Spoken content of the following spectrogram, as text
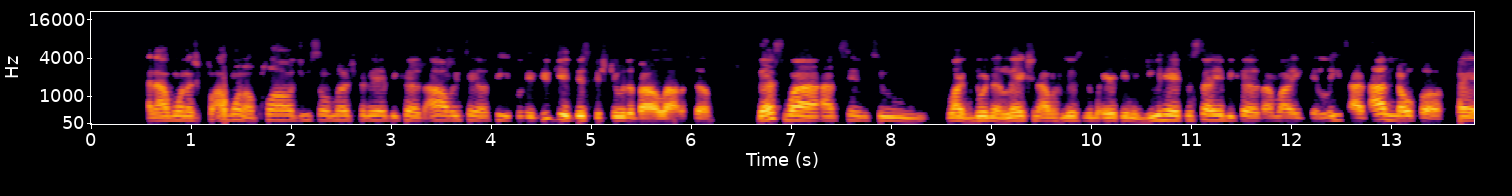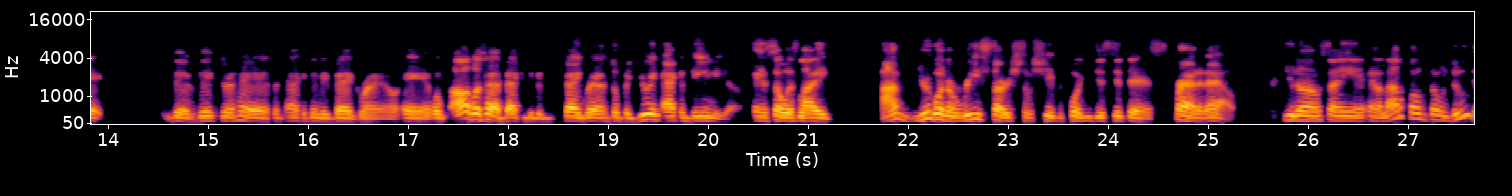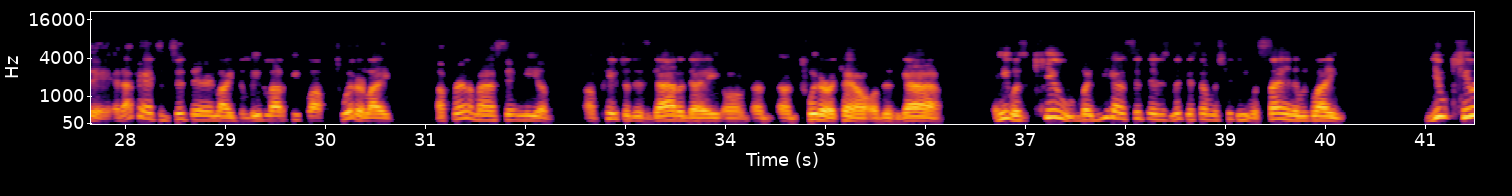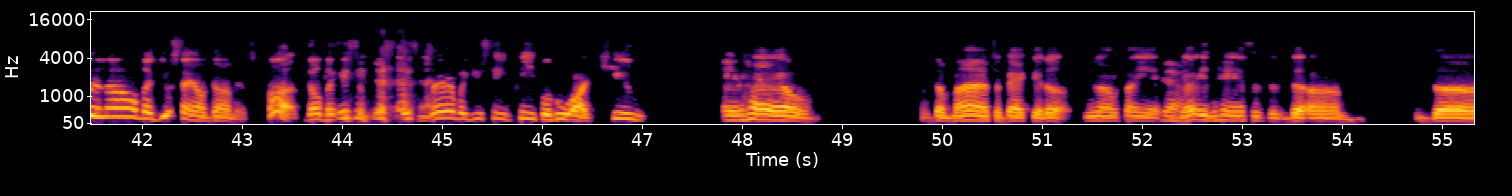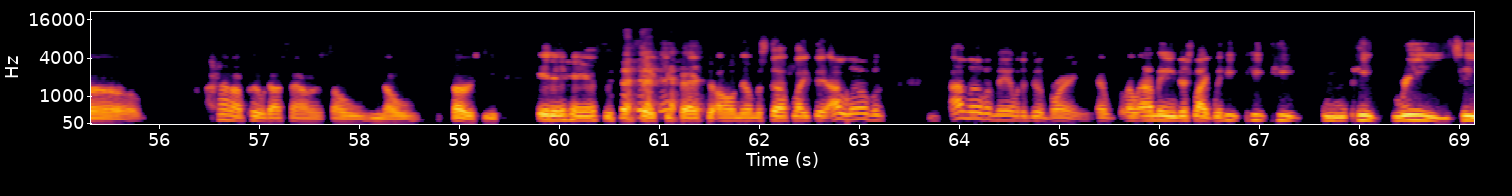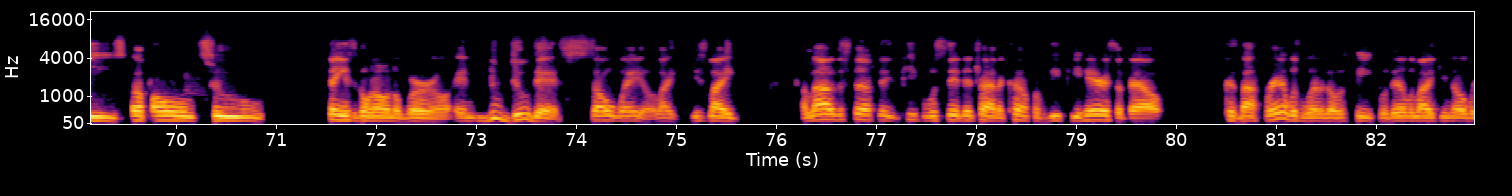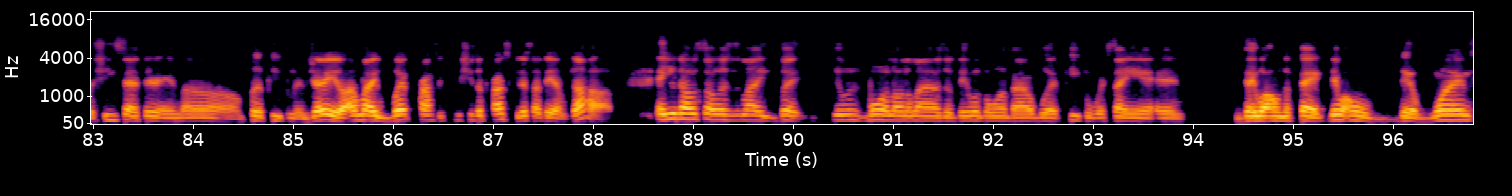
And I want to I want to applaud you so much for that because I always tell people if you get misconstrued about a lot of stuff, that's why I tend to like during the election I was listening to everything that you had to say because I'm like at least I, I know for a fact that Victor has an academic background and all of us have academic backgrounds, but you're in academia, and so it's like I'm you're going to research some shit before you just sit there and sprout it out. You know what I'm saying? And a lot of folks don't do that. And I've had to sit there and like delete a lot of people off of Twitter. Like a friend of mine sent me a, a picture of this guy today or a, a Twitter account of this guy. He was cute, but you gotta sit there and just look at some of the shit he was saying. It was like, you cute and all, but you sound dumb as fuck, though. But it's, it's, it's rare when you see people who are cute and have the mind to back it up. You know what I'm saying? Yeah. That enhances the the um the how do I put it without sounding so you know thirsty? It enhances the sexy factor on them and stuff like that. I love a I love a man with a good brain. I mean, just like when he he he he reads, he's up on to things going on in the world, and you do that so well. Like it's like a lot of the stuff that people were sitting there trying to come from VP Harris about, because my friend was one of those people. They were like, you know, when she sat there and um, put people in jail, I'm like, what prosecution? She's a prosecutor. That's her damn job. And you know, so it's like, but it was more along the lines of they were going about what people were saying, and they were on the fact they were on their one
